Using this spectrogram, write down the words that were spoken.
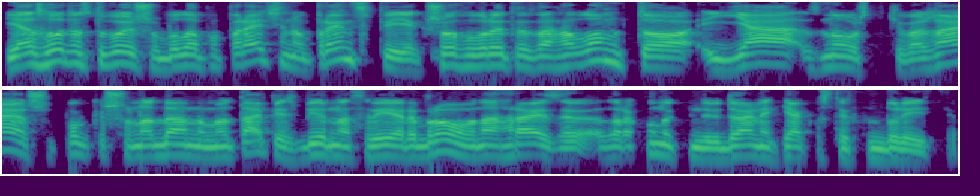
Я згоден з тобою, що було попереджено. В принципі, якщо говорити загалом, то я знову ж таки вважаю, що поки що на даному етапі збірна Сергія Реброва вона грає за, за рахунок індивідуальних якостей футболістів.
